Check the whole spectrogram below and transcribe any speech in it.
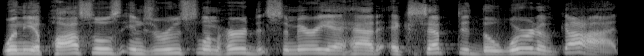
When the apostles in Jerusalem heard that Samaria had accepted the word of God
